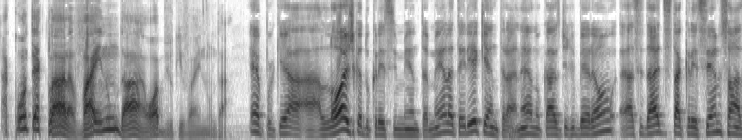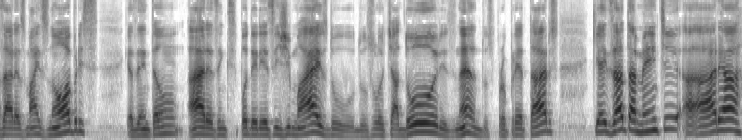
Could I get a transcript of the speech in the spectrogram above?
A conta é clara, vai inundar, óbvio que vai inundar. É, porque a, a, lógica do crescimento também, ela teria que entrar, né? No caso de Ribeirão, a cidade está crescendo, são as áreas mais nobres, quer dizer, então, áreas em que se poderia exigir mais do, dos loteadores, né, dos proprietários, que é exatamente a área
